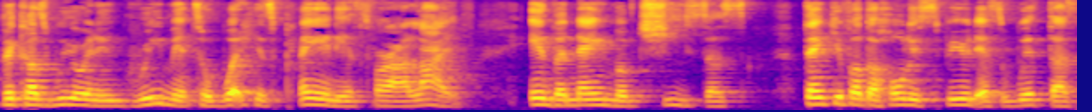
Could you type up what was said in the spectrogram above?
Because we are in agreement to what his plan is for our life in the name of Jesus. Thank you for the Holy Spirit that's with us,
